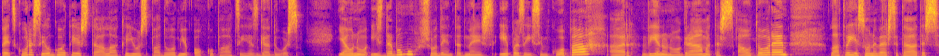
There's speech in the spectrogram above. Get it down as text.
pēc kuras ilgoties tālākajos padomju okupācijas gados. Jauno izdevumu šodien mēs iepazīsim kopā ar vienu no grāmatas autoriem, Latvijas Universitātes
